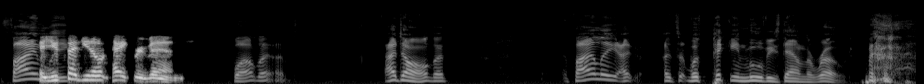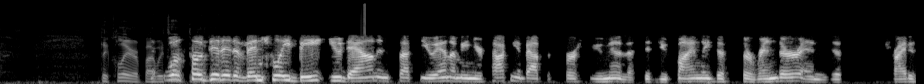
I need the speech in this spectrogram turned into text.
Finally, you said you don't take revenge. Well, I don't. But finally, I, with picking movies down the road. to clarify, we Well, so did it eventually beat you down and suck you in? I mean, you're talking about the first few minutes. Did you finally just surrender and just try to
